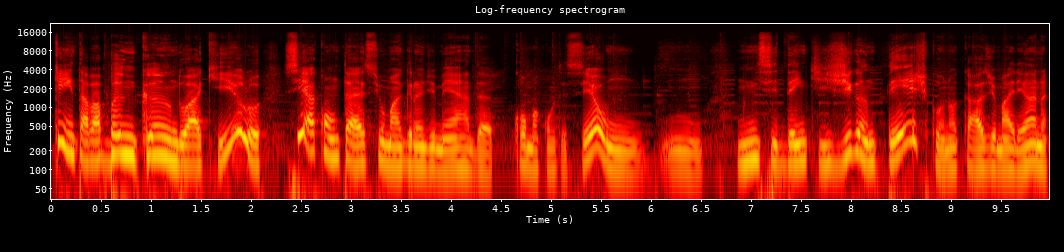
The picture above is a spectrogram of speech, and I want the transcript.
quem estava bancando aquilo, se acontece uma grande merda como aconteceu, um, um, um, incidente gigantesco, no caso de Mariana,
